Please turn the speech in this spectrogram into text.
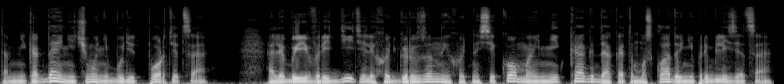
там никогда и ничего не будет портиться. А любые вредители, хоть грызуны, хоть насекомые, никогда к этому складу не приблизятся.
